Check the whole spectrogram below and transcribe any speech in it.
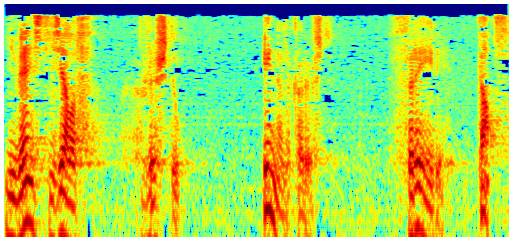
Je wenst jezelf rust toe. Innerlijke rust. Vrede. Dat.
